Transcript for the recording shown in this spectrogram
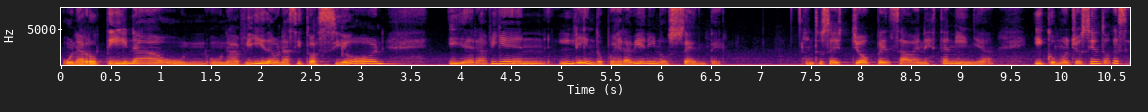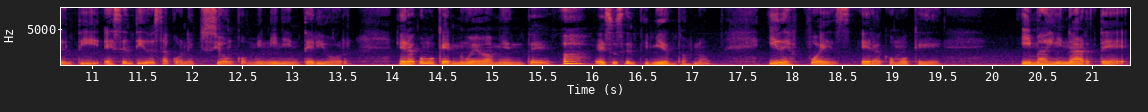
una rutina, una vida, una situación. Y era bien lindo, pues era bien inocente. Entonces yo pensaba en esta niña y como yo siento que sentí, he sentido esa conexión con mi niña interior, era como que nuevamente ah, esos sentimientos, ¿no? Y después era como que imaginarte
